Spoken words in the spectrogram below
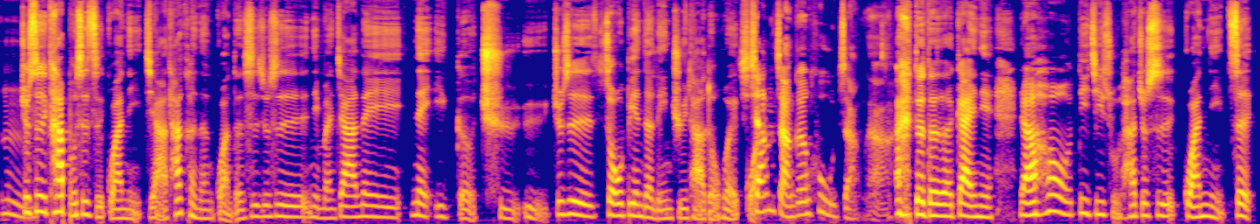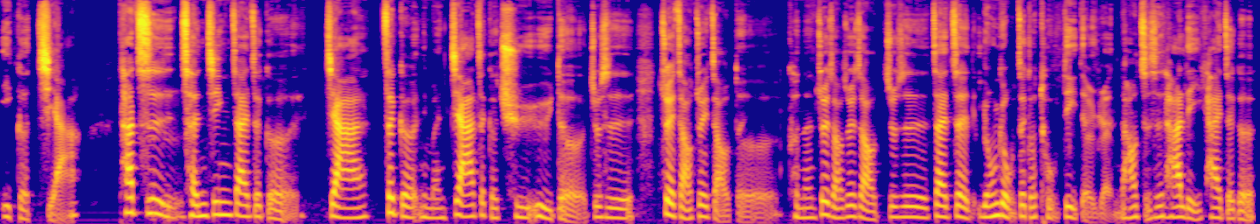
嗯，就是他不是只管你家，他可能管的是就是你们家那那一个区域，就是周边的邻居他都会管。乡长跟户长啊，哎，对对对，概念。然后地基主他就是管你这一个家，他是嗯曾经在这个家、这个你们家这个区域的，就是最早最早的，可能最早最早就是在这拥有这个土地的人，然后只是他离开这个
